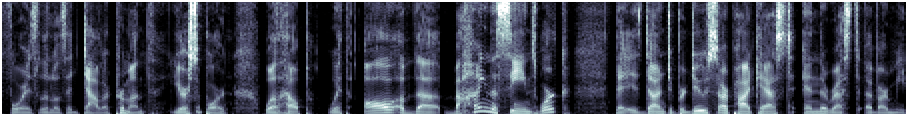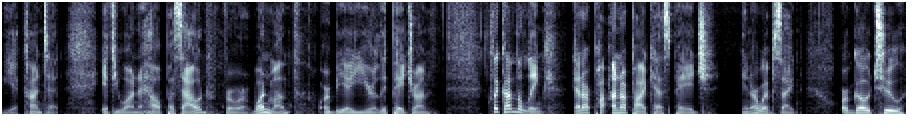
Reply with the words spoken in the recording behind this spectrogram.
for as little as a dollar per month. Your support will help with all of the behind the scenes work that is done to produce our podcast and the rest of our media content. If you want to help us out for one month or be a yearly patron, click on the link at our, on our podcast page in our website or go to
